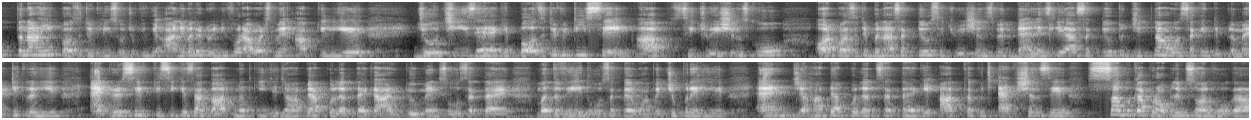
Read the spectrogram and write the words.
उतना ही पॉजिटिवली सोचो, क्योंकि आने वाले 24 आवर्स में आपके लिए जो चीज़ है कि पॉजिटिविटी से आप सिचुएशंस को और पॉजिटिव बना सकते हो सिचुएशंस में बैलेंस ले आ सकते हो तो जितना हो सके डिप्लोमेटिक रहिए। एग्रेसिव किसी के साथ बात मत कीजिए, जहाँ पे आपको लगता है कि आर्ग्यूमेंट्स हो सकता है, मतभेद हो सकता है, वहाँ पे चुप रहिए। एंड जहाँ पे आपको लग सकता है कि आपका कुछ एक्शन से सबका प्रॉब्लम सॉल्व होगा,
